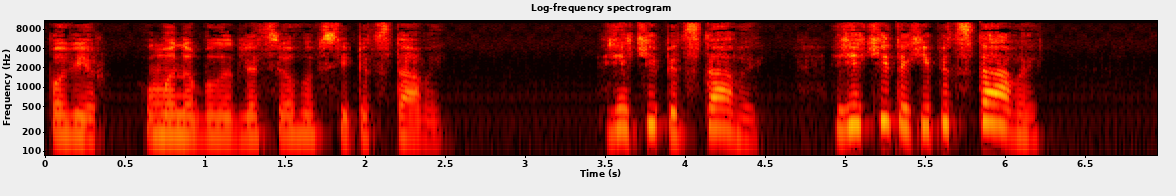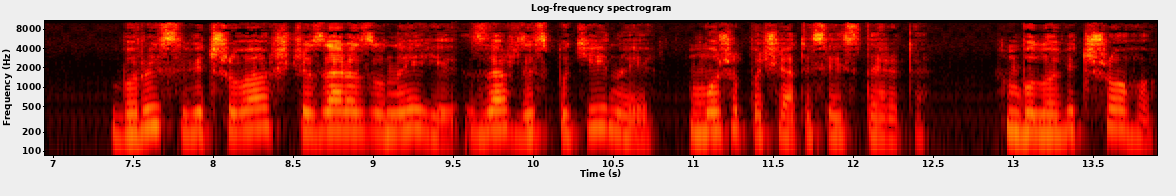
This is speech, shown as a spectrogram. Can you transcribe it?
Повір, у мене були для цього всі підстави. Які підстави? Які такі підстави? Борис відчував, що зараз у неї, завжди спокійної, може початися істерика. Було від чого.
